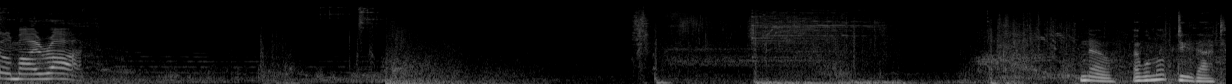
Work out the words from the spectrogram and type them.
Feel my wrath! No, I will not do that.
